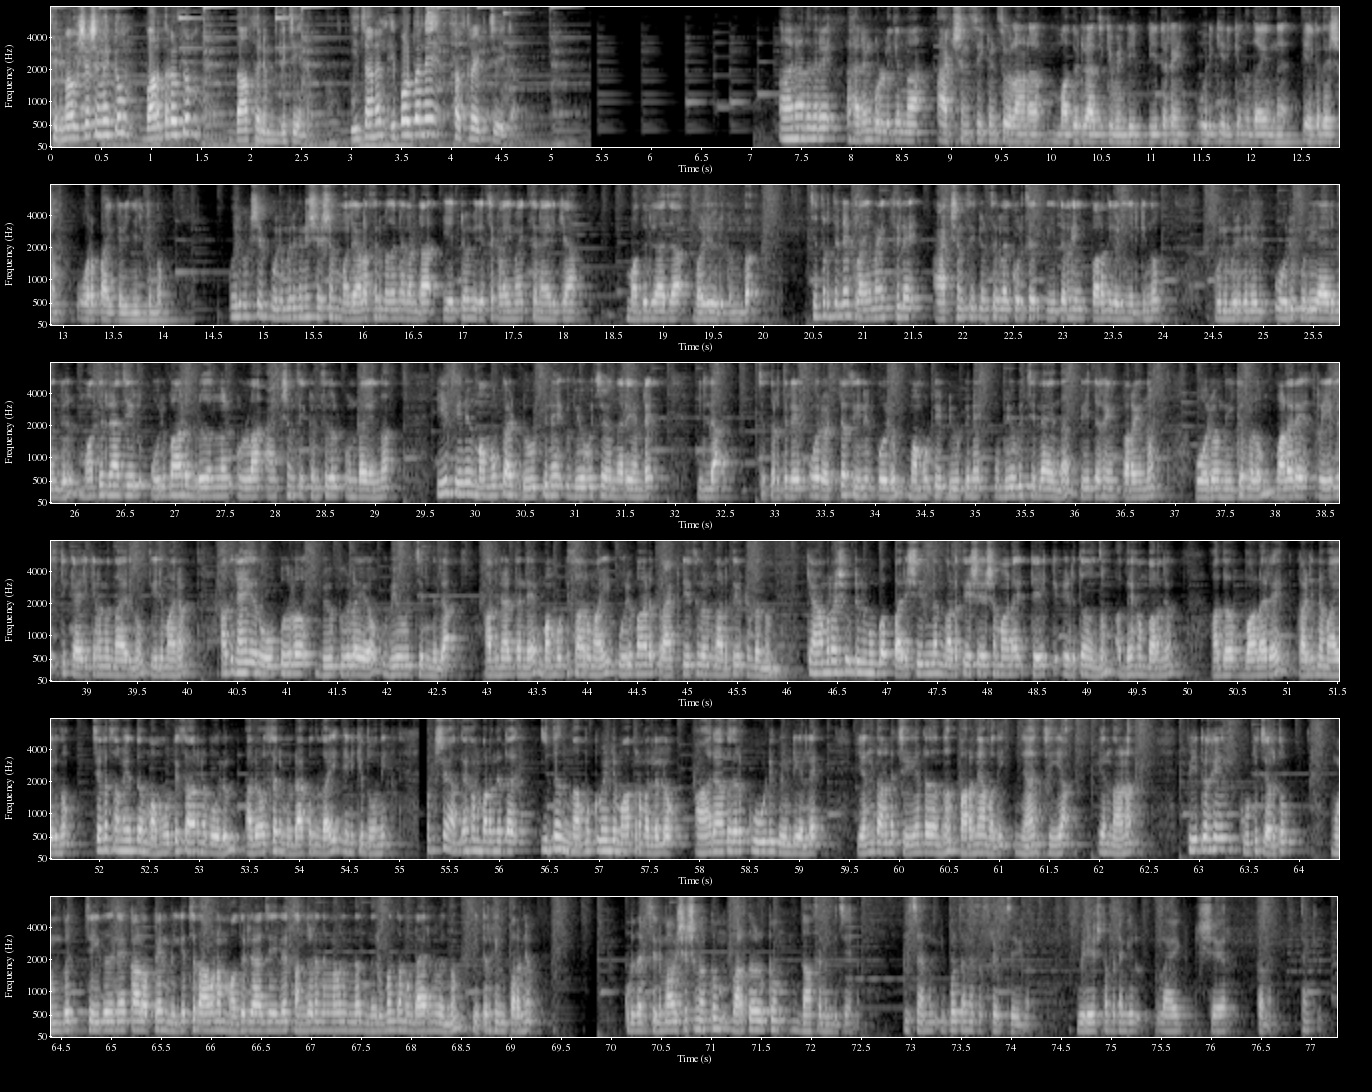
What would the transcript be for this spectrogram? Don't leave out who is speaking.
Speaker 1: Cinema വിശേഷങ്ങൾക്കും വാർത്തകൾക്കും ദാസനും വിജയനും. ഈ ചാനൽ ഇപ്പോൾ തന്നെ സബ്സ്ക്രൈബ് ചെയ്യുക. ആരാധകരെ ഹരം കൊള്ളിക്കുന്ന ആക്ഷൻ സീക്വൻസുകളാണ് മധുരരാജയ്ക്ക് വേണ്ടി പീറ്റർ ഹൈൻ ഒരുക്കിയിരിക്കുന്നത് എന്ന് ഏകദേശം ഉറപ്പായി കഴിഞ്ഞിരിക്കുന്നു. ഒരുപക്ഷെ പുലിമുരുകന് ശേഷം മലയാള സിനിമ തന്നെ കണ്ട ഏറ്റവും മികച്ച ക്ലൈമാക്സിനായിരിക്കാം മധുരരാജ വഴിയൊരുക്കുന്നത്. ചിത്രത്തിന്റെ ക്ലൈമാക്സിലെ ആക്ഷൻ സീക്വൻസുകളെക്കുറിച്ച് പീറ്റർ ഹൈൻ പറഞ്ഞു കഴിഞ്ഞിരിക്കുന്നു. പുലിമുരുകനിൽ ഒരു പുലിയായിരുന്നെങ്കിൽ മധുരരാജയിൽ ഒരുപാട് മൃഗങ്ങൾ ഉള്ള ആക്ഷൻ സീക്വൻസുകൾ ഉണ്ട് എന്ന് ഈ സീനിൽ മമ്മൂക്ക ഡ്യൂക്കിനെ ഉപയോഗിച്ചോ എന്നറിയണ്ടേ? ഇല്ല. ചിത്രത്തിലെ ഒരൊറ്റ സീനിൽ പോലും മമ്മൂട്ടി ഡ്യൂക്കിനെ ഉപയോഗിച്ചില്ല എന്ന് പീറ്റർ ഹെയിൻ പറയുന്നു. ഓരോ നീക്കങ്ങളും വളരെ റിയലിസ്റ്റിക് ആയിരിക്കണമെന്നായിരുന്നു തീരുമാനം. അതിനായി റോപ്പുകളോ ഡ്യൂപ്പുകളെയോ ഉപയോഗിച്ചിരുന്നില്ല. അതിനാൽ തന്നെ മമ്മൂട്ടി സാറുമായി ഒരുപാട് പ്രാക്ടീസുകൾ നടത്തിയിട്ടുണ്ടെന്നും ക്യാമറ ഷൂട്ടിന് മുമ്പ് പരിശീലനം നടത്തിയ ശേഷമാണ് ടേക്ക് എടുത്തതെന്നും അദ്ദേഹം പറഞ്ഞു. അത് വളരെ കഠിനമായിരുന്നു. ചില സമയത്ത് മമ്മൂട്ടി സാറിന് പോലും അലോസരമുണ്ടാക്കുന്നതായി എനിക്ക് തോന്നി. പക്ഷേ അദ്ദേഹം പറഞ്ഞത് ഇത് നമുക്ക് വേണ്ടി മാത്രമല്ലല്ലോ ആരാധകർ കൂടി വേണ്ടിയല്ലേ? എന്താണ് ചെയ്യേണ്ടതെന്ന് പറഞ്ഞാൽ മതി ഞാൻ ചെയ്യാം എന്നാണ്. പീറ്റർ ഹെയിൻ കൂട്ടിച്ചേർത്തു. മുൻപ് ചെയ്തതിനേക്കാളൊക്കെ മികച്ചതാവണം മധുരാജയിലെ സംഘടനകളിൽ നിന്ന് നിർബന്ധമുണ്ടായിരുന്നുവെന്നും പീറ്റർ ഹെയിൻ പറഞ്ഞു. കൂടുതൽ സിനിമാ വിശേഷങ്ങൾക്കും വാർത്തകൾക്കും ദാസനം വിജയൻ. ഈ ചാനൽ ഇപ്പോൾ തന്നെ സബ്സ്ക്രൈബ് ചെയ്യുക. വീഡിയോ ഇഷ്ടപ്പെട്ടെങ്കിൽ ലൈക്ക് ഷെയർ കമന്റ്. താങ്ക്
